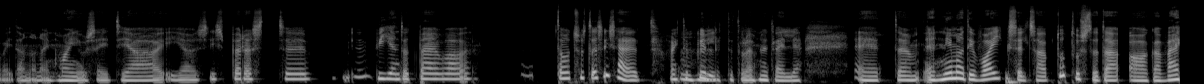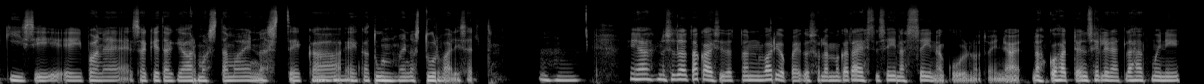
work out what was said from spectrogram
vaid annan ainult maiuseid ja, ja siis pärast viiendat päeva ta otsustas ise, et aitab mm -hmm. küll, et ta tuleb nüüd välja. et, ähm, et niimoodi vaikselt saab tutvustada, aga vägisi ei pane sa kedagi armastama ennast ega mm, -hmm. ega tundma ennast turvaliselt mm. -hmm. jah, no seda tagasisidet on varjupaigas oleme ka täiesti seinast seina kuulnud, on ju, et noh, kohati on selline, et läheb mõni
